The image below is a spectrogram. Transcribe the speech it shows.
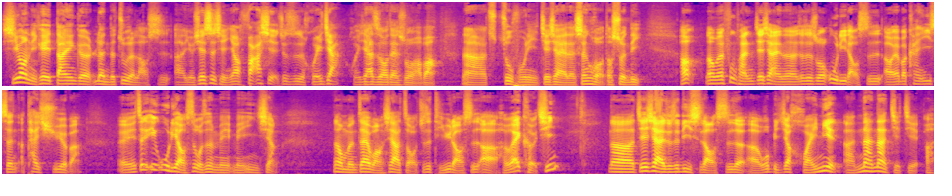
希望你可以当一个忍得住的老师啊，有些事情要发泄，就是回家，回家之后再说，好不好？那祝福你接下来的生活都顺利。好，那我们复盘，接下来呢，就是说物理老师哦，要不要看医生？啊、太虚了吧？诶，这个物理老师我真的没没印象。那我们再往下走，就是体育老师啊，和蔼可亲。那接下来就是历史老师了啊，我比较怀念啊，娜娜姐姐啊，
